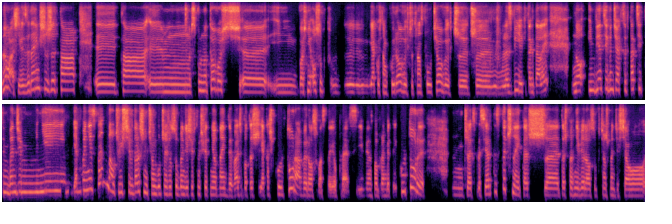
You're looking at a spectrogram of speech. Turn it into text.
no właśnie, więc wydaje mi się, że ta, y, ta um, wspólnotowość y, i właśnie osób y, jakoś tam queerowych, czy transpłciowych, czy, czy lesbijek i tak dalej, no im więcej będzie akceptacji, tym będzie mniej jakby niezbędna. Oczywiście w dalszym ciągu część osób będzie się w tym świetnie odnajdywać, bo też jakaś kultura wyrosła z tej opresji, więc w obrębie tej kultury, mm, czy ekspresji artystycznej też, e, też pewnie wiele osób wciąż będzie chciało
